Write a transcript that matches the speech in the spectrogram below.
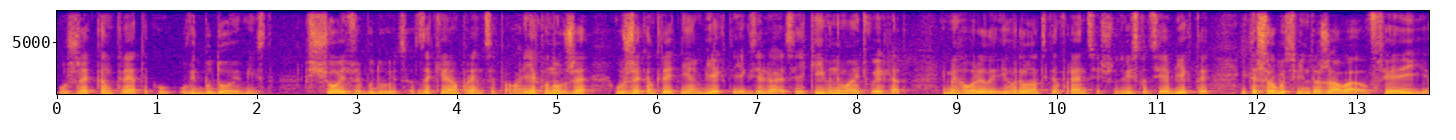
уже конкретику у відбудові міст. Що вже будується, за якими принципами, як воно вже, вже конкретні об'єкти, як з'являються, який вони мають вигляд. І ми говорили і говорили на цій конференції, що звісно ці об'єкти і те, що робить сьогодні держава в своїй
